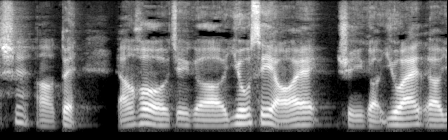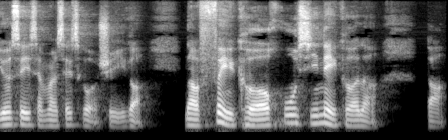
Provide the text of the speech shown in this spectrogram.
是啊，对。然后这个 UCLA 是一个，UI 呃 UC San Francisco 是一个。那肺科、呼吸内科呢啊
